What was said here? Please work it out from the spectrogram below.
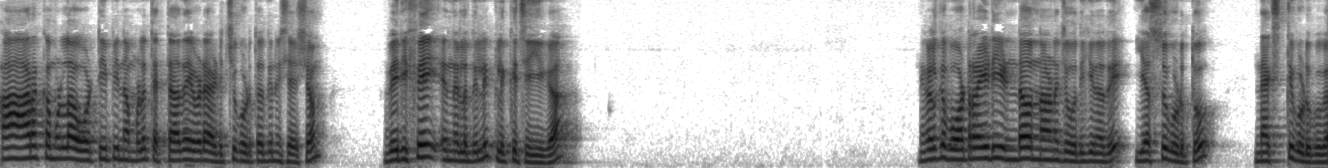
ആ ആറക്കമുള്ള ഒ ടി പി നമ്മൾ തെറ്റാതെ ഇവിടെ അടിച്ചു കൊടുത്തതിന് ശേഷം വെരിഫൈ എന്നുള്ളതിൽ ക്ലിക്ക് ചെയ്യുക. നിങ്ങൾക്ക് വോട്ടർ ഐ ഡി ഉണ്ടോ എന്നാണ് ചോദിക്കുന്നത്. യെസ് കൊടുത്തു. നെക്സ്റ്റ് കൊടുക്കുക.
